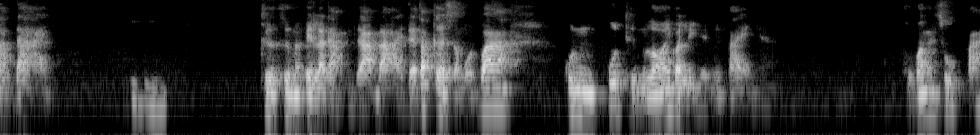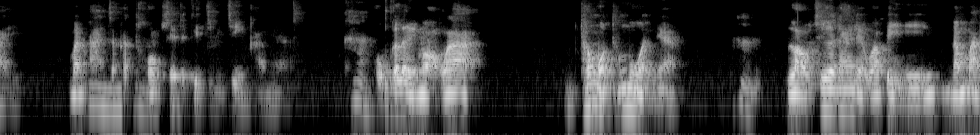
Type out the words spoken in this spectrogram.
รับได้อืมคือคือมันเป็นระดับรับได้ แต่ถ้าเกิดสมมุติว่าคุณพูดถึงร้อยกว่าเหรียญขึ้นไปเนี่ยผมว่ามันสูงไป มันอาจจะกระทบเศรษฐกิจจริง ๆ ครั้งเนี้ยค่ะ ผมก็เลยมองว่า ทั้งหมดทั้งมวลเนี่ยค่ะเราเชื่อได้เลยว่าปีนี้น้ำมัน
